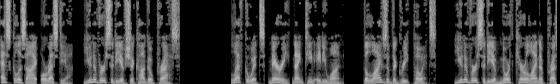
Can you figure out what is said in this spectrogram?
Aeschylus I, Oresteia. University of Chicago Press. Lefkowitz, Mary 1981. The Lives of the Greek Poets. University of North Carolina Press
